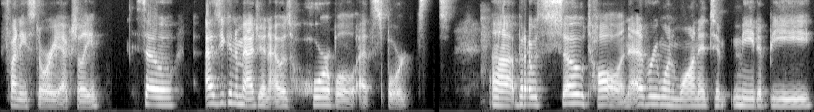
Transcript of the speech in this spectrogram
funny story, actually. So, as you can imagine, I was horrible at sports, uh, but I was so tall, and everyone wanted to me to be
